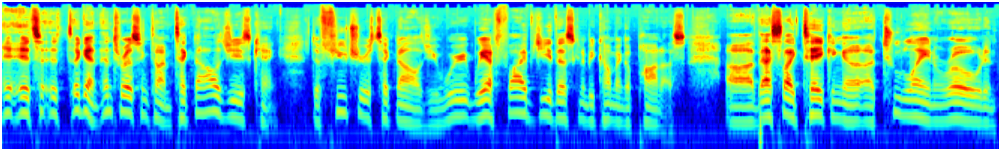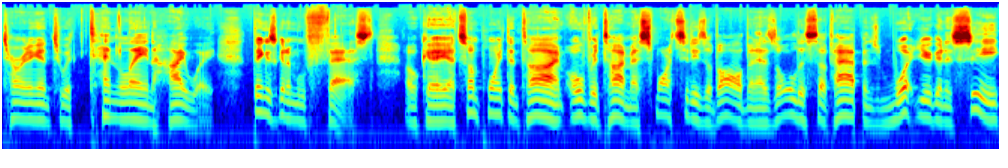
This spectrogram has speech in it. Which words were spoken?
it's it's again interesting time. Technology is king. The future is technology. We we have 5G that's going to be coming upon us. Uh, that's like taking a, a two-lane road and turning it into a 10-lane highway. Thing is going to move fast. Okay, at some point in time, over time, as smart cities evolve and as all this stuff happens, what you're going to see,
